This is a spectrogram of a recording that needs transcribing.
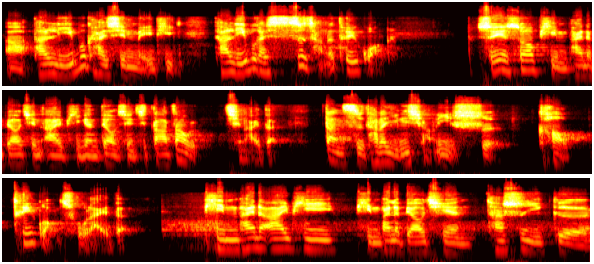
啊，它离不开新媒体，它离不开市场的推广。所以说，品牌的标签、IP 跟调性是打造起来的，但是它的影响力是靠。推广出来的。品牌的 IP、品牌的标签，它是一个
